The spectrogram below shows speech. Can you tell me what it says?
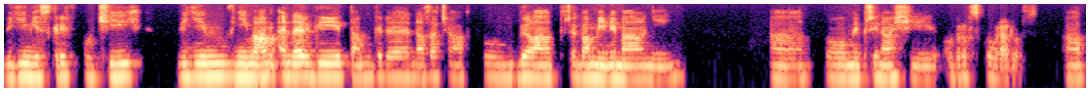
vidím jiskry v očích, vidím, vnímám energii tam, kde na začátku byla třeba minimální. A to mi přináší obrovskou radost. A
